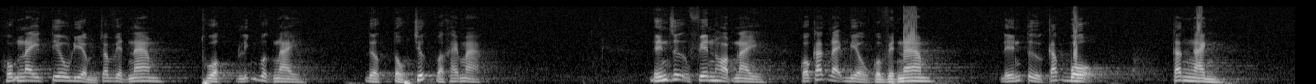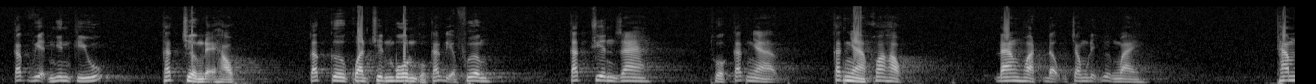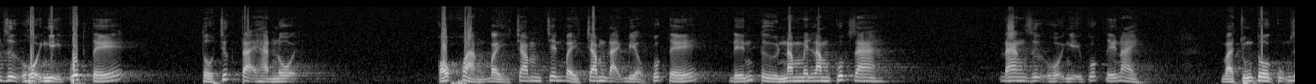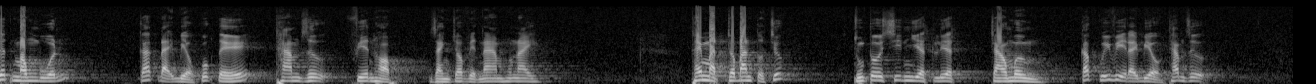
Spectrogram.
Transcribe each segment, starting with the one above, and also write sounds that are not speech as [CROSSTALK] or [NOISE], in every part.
hôm nay tiêu điểm cho Việt Nam thuộc lĩnh vực này được tổ chức và khai mạc. Đến dự phiên họp này có các đại biểu của Việt Nam đến từ các bộ, các ngành, các viện nghiên cứu, các trường đại học, các cơ quan chuyên môn của các địa phương, các chuyên gia thuộc các nhà các nhà khoa học đang hoạt động trong lĩnh vực này tham dự hội nghị quốc tế tổ chức tại Hà Nội có khoảng 700 trên 700 đại biểu quốc tế đến từ 55 quốc gia đang dự hội nghị quốc tế này và chúng tôi cũng rất mong muốn các đại biểu quốc tế tham dự phiên họp dành cho Việt Nam hôm nay. Thay mặt cho ban tổ chức, chúng tôi xin nhiệt liệt chào mừng các quý vị đại biểu tham dự.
